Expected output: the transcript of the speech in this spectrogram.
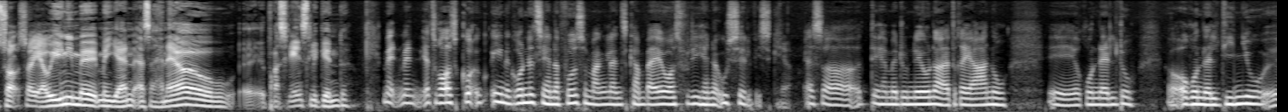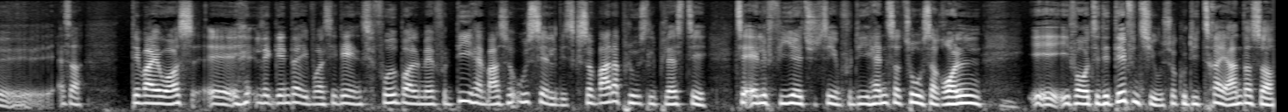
så, så jeg er jo enig med, med Jan. Altså, han er jo øh, brasiliansk legende. Men, men jeg tror også, en af grundene til, at han har fået så mange landskampe, er jo også, fordi han er uselvisk. Ja. Altså, det her med, at du nævner Adriano, øh, Ronaldo og Ronaldinho. Øh, altså, det var jo også øh, legender i brasiliansk fodbold med, fordi han var så uselvisk, så var der pludselig plads til, til alle fire i et system, fordi han så tog sig rollen i, i forhold til det defensive, så kunne de tre andre så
